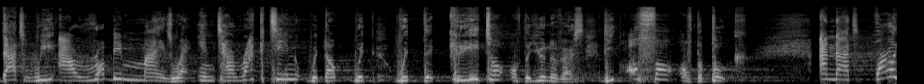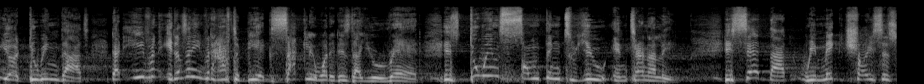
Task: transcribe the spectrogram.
that we are rubbing minds, we're interacting with the with, with the creator of the universe, the author of the book and that while you're doing that that even it doesn't even have to be exactly what it is that you read. It's doing something to you internally he said that we make choices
